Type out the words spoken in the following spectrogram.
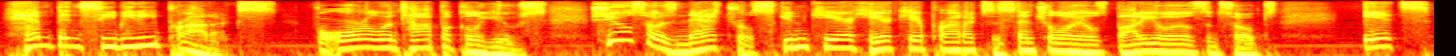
Hemp and CBD products for oral and topical use. She also has natural skincare, hair care products, essential oils, body oils, and soaps. It's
